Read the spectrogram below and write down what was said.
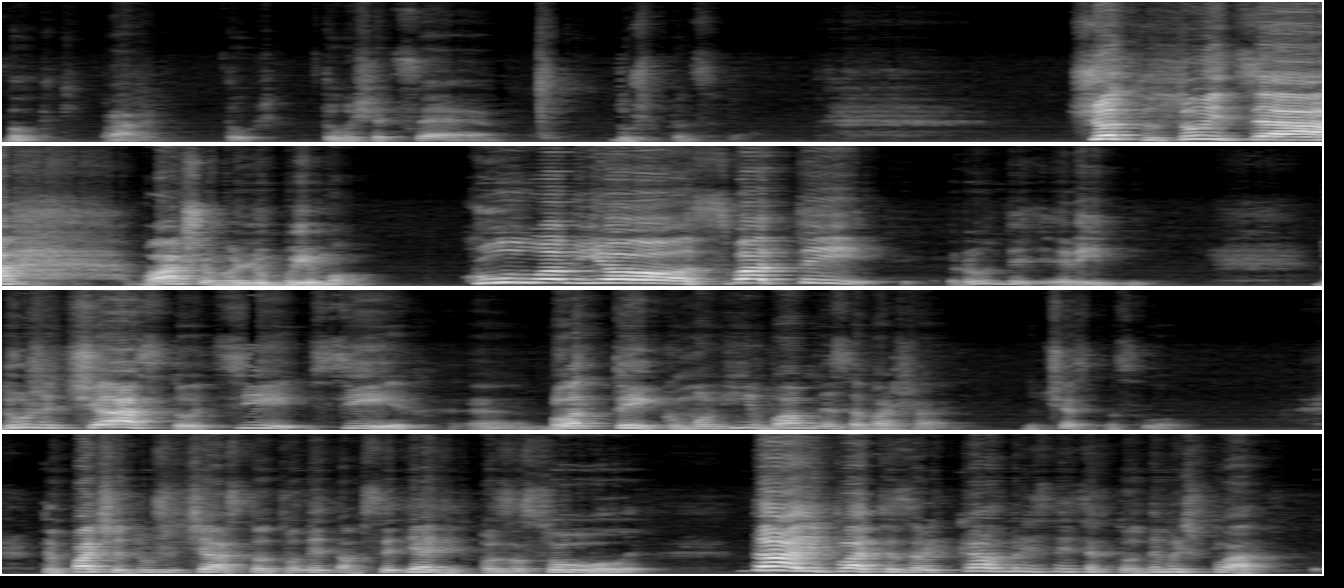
Знов таки, правильно, дуже. Тому що це дуже принципово. Що стосується вашого любимого. Кулов'йо, свати, руди рідні. Дуже часто ці всі е, блати кумові вам не заважають. Ну, чесне слово. Тим паче дуже часто от вони там сидять, їх позасовували. Да, їм платять за вам різниця хто? Не ви ж платите.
